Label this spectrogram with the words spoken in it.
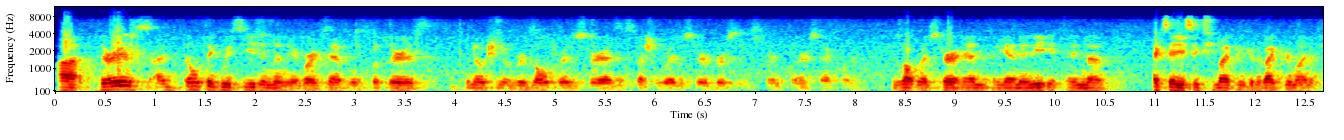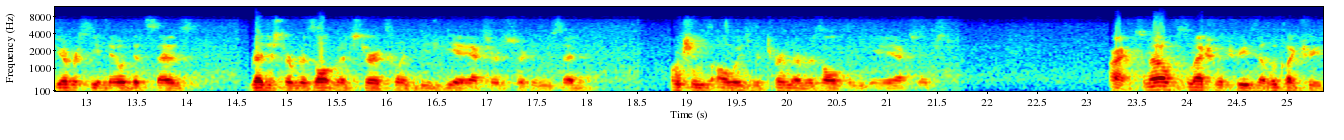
Uh, there is, I don't think we see it in any of our examples, but there is the notion of result register as a special register versus frame pointer, stack pointer. Result register, and again, in, in uh, x86, you might think in the back of your mind, if you ever see a node that says register, result register, it's going to be the EAX register because we said functions always return their result in the EAX register. All right, so now some actual trees that look like trees.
